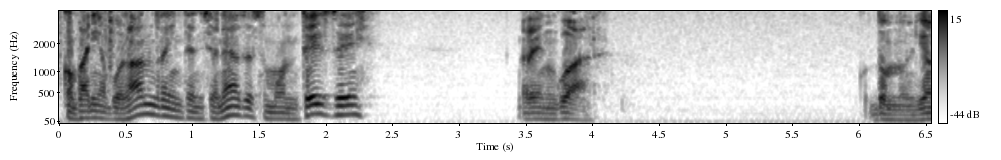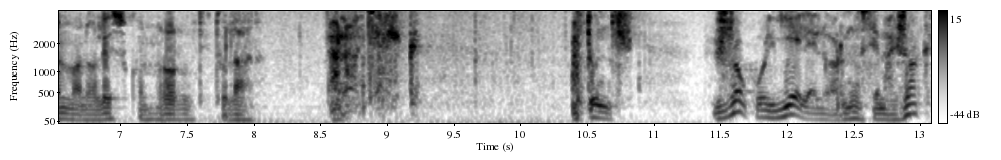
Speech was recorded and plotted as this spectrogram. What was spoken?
Compania Bulandra intenționează să monteze Grengoar Cu domnul Ion Manolescu în rolul titular Dar nu înțeleg Atunci, jocul ielelor nu se mai joacă?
